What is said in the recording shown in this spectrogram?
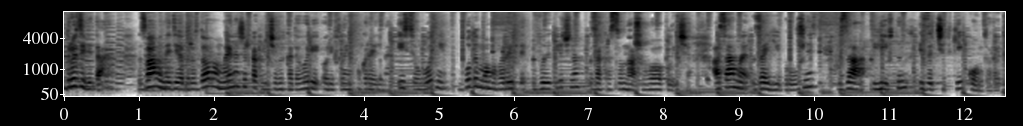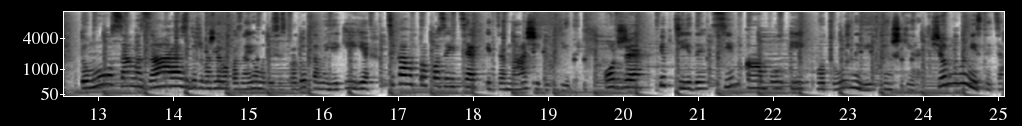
Друзі, вітаю! З вами Надія Дроздова, менеджерка ключових категорій Oriflame Україна. І сьогодні будемо говорити виключно за красу нашого обличчя, а саме за її пружність, за ліфтинг і за чіткі контури. Тому саме зараз дуже важливо познайомитися з продуктами, які є в цікавих пропозиціях, і це наші пептіди. Отже, пептіди, 7 ампул і потужний ліфтинг шкіри. Що в ньому міститься?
